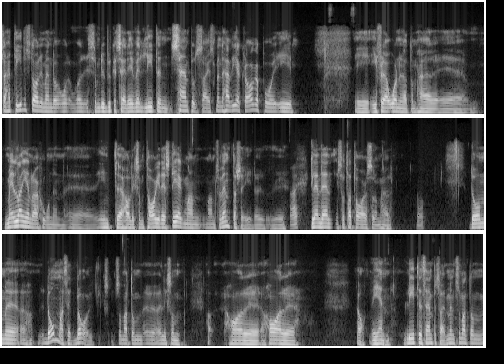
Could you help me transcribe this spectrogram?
så här tidigt stadium ändå, och, och, som du brukar säga, det är väldigt liten sample size. Men det här vi har klagat på i i, i flera år nu att de här eh, mellangenerationen eh, inte har liksom tagit det steg man, man förväntar sig. Eh, Glenn Dennis och Tatars och de här. Ja. De, eh, de har sett bra ut. Liksom. Som att de eh, liksom har, har ja, igen, lite sample size, men som att de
